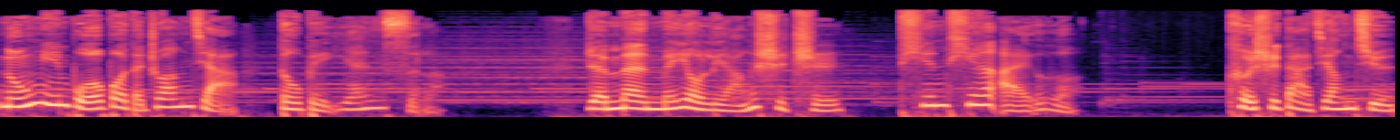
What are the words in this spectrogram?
农民伯伯的庄稼都被淹死了，人们没有粮食吃，天天挨饿。可是大将军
